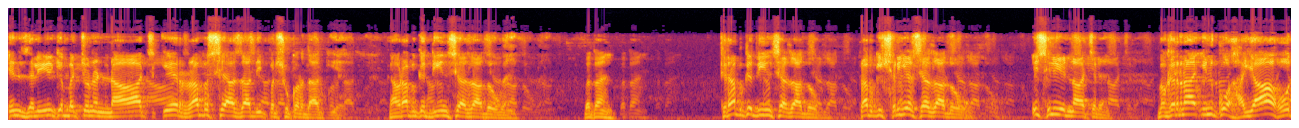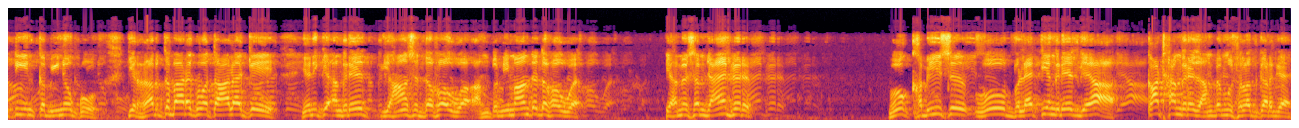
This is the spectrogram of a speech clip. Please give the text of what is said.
ان ذلیل کے بچوں نے ناچ کے رب سے آزادی پر شکر ادا کیا۔ کہ ہم رب کے دین سے آزاد ہو گئے۔ بتائیں۔ کہ رب کے دین سے آزاد ہوگا رب کی شریعت سے آزاد ہوگا اس لیے ناچ رہے ہیں۔ وگرنہ ان کو حیا ہوتی ان کبینوں کو کہ رب تبارک و تعالیٰ کے یعنی کہ انگریز یہاں سے دفع ہوا، ہم تو نہیں مانتے دفع ہوا ہے کہ ہمیں سمجھائیں پھر۔ وہ خبیص، وہ بلیتی انگریز گیا کاٹھا انگریز ہم پہ مسلط کر گئے۔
